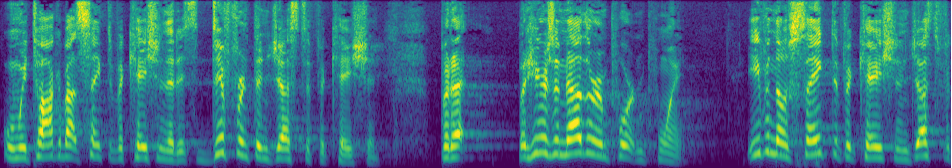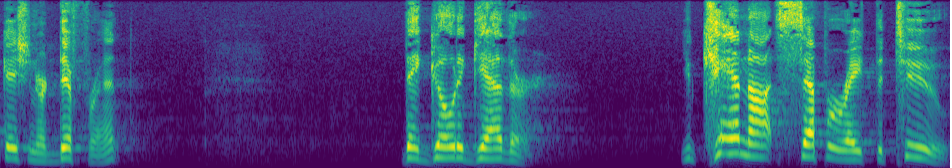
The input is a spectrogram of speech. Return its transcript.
when we talk about sanctification that it's different than justification. But, uh, but here's another important point. Even though sanctification and justification are different, they go together. You cannot separate the two.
